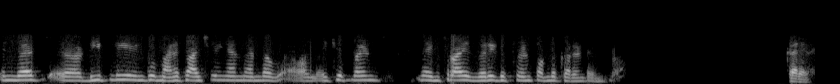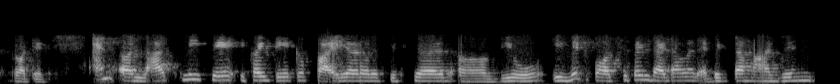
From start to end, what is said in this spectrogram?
invest uh, deeply into manufacturing and then the equipment, the infra is very different from the current infra. Correct. Got it. And uh, lastly, say if I take a five-year or a six-year uh, view, is it possible that our EBITDA margin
